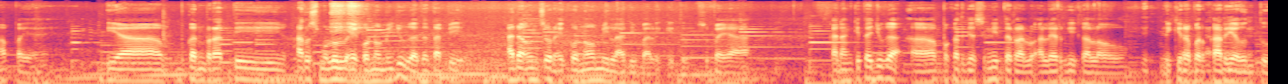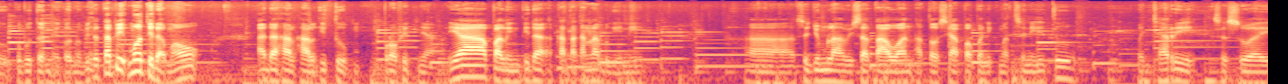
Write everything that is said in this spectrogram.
apa ya ya bukan berarti harus melulu ekonomi juga tetapi ada unsur ekonomi lah di balik itu. Supaya kadang kita juga eh, pekerja seni terlalu alergi kalau dikira berkarya untuk kebutuhan ekonomi. Tetapi mau tidak mau ada hal-hal itu profitnya. Ya paling tidak katakanlah begini eh, sejumlah wisatawan atau siapa penikmat seni itu mencari sesuai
